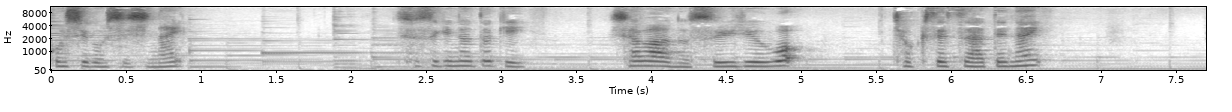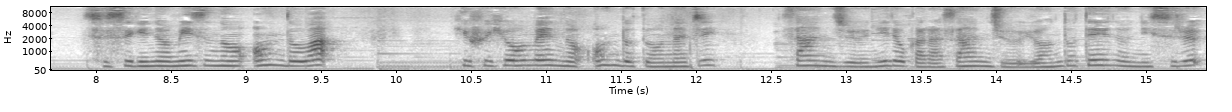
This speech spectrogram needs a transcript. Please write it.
ゴシゴシしない。すすぎの時シャワーの水流を直接当てない。すすぎの水の温度は皮膚表面の温度と同じ32度から34度程度にする。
